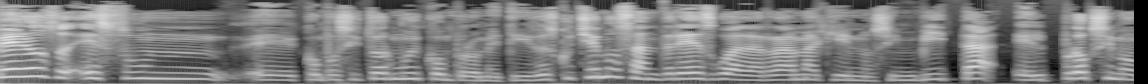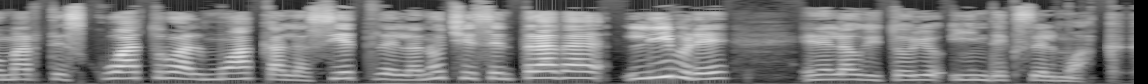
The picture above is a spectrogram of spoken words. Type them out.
pero es un eh, compositor muy comprometido. Escuchemos a Andrés Guadarrama, quien nos invita el próximo martes 4 al MUAC a las 7 de la noche. Es entrada libre en el auditorio Index del MUAC.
